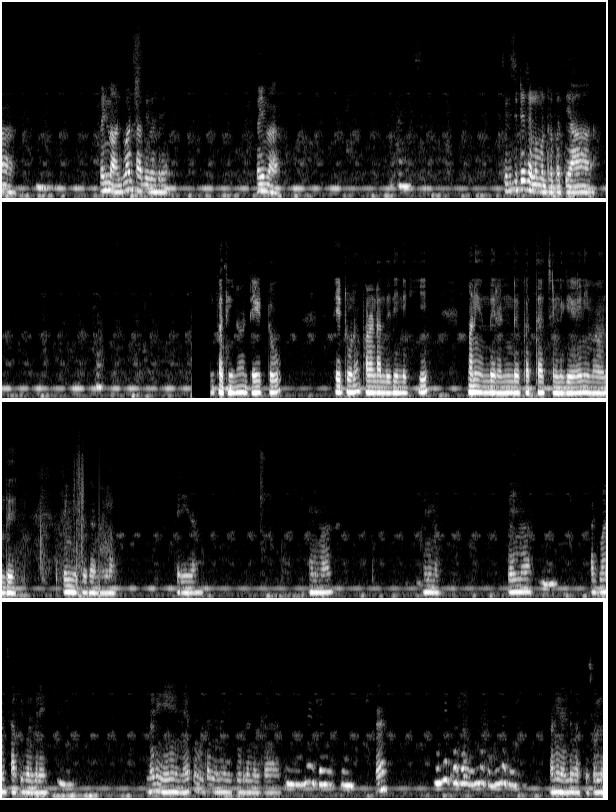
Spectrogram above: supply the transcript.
வேணுமா அட்வான்ஸ் ஹாப்பி பர்த்டே வேணுமா சிரிச்சுட்டே சொல்ல மாட்டேற பார்த்தியா பார்த்தீங்கன்னா டே டூ டே டூனா பன்னெண்டாந்தேதி இன்றைக்கி மணி வந்து ரெண்டு பத்தாச்சு. இன்றைக்கி வேணிமா வந்து தூங்கிட்டு இருக்கா நல்லா தெரியுதா? வேணிமா? வேணுமா வேணுமா அட்வான்ஸ் ஹாப்பி பர்த்டே முன்னாடி நேற்று கொடுத்தா என்ன இன்னைக்கு கொடுத்தா சொல்கிறேன் மணி ரெண்டு பத்து சொல்லு.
